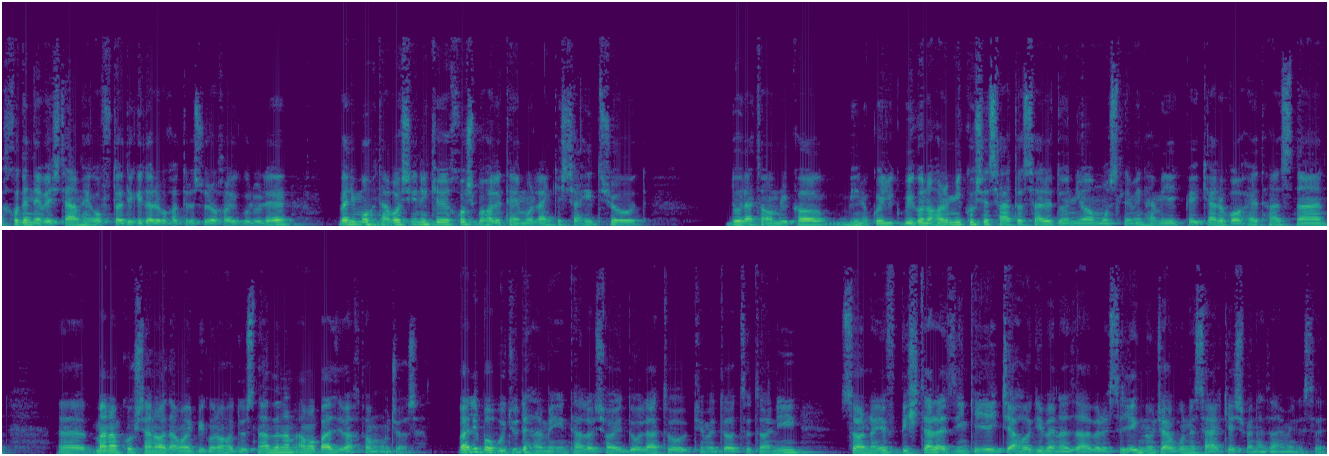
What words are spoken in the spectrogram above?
و خود نوشته هم هی افتادگی داره به خاطر سوراخ‌های گلوله. ولی محتواش اینه که خوش به حال تیمورلنگ که شهید شد. دولت آمریکا بیگناه ها رو می‌کشه سر تا سر دنیا. مسلمین همه یک پیکر واحد هستن. منم کشتن آدمای بیگناه دوست ندارم اما بعضی وقتا مجازه ولی با وجود همه این تلاش های دولت و تیم دادستانی سارنایف بیشتر از اینکه یک جهادی به نظر برسه یک نوجوان سرکش به نظر می‌رسه.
